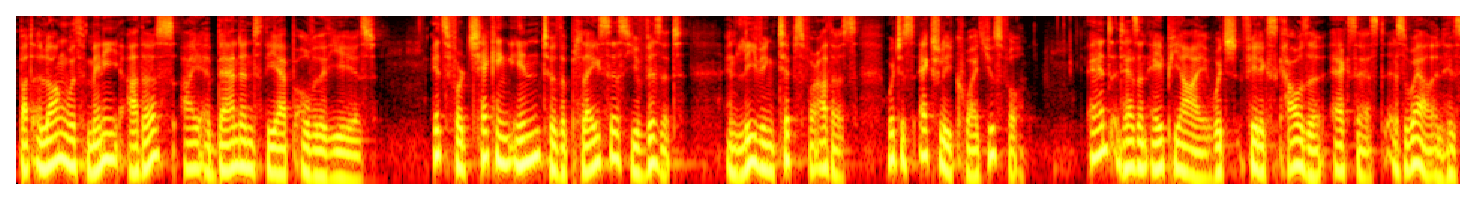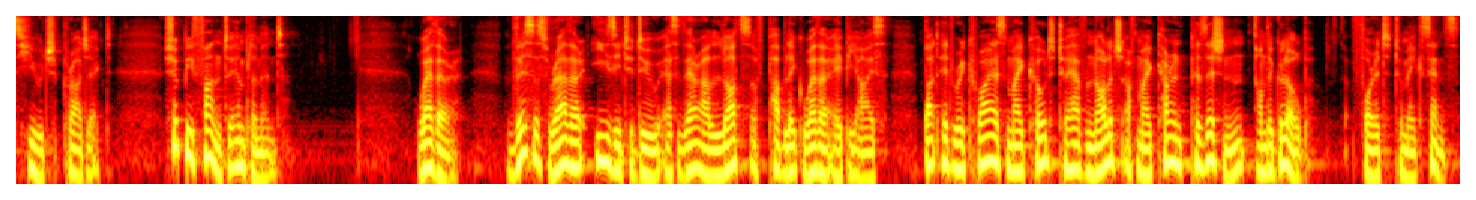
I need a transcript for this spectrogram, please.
But along with many others, I abandoned the app over the years. It's for checking in to the places you visit and leaving tips for others, which is actually quite useful. And it has an API, which Felix Krause accessed as well in his huge project should be fun to implement. Weather. This is rather easy to do as there are lots of public weather APIs, but it requires my code to have knowledge of my current position on the globe for it to make sense.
